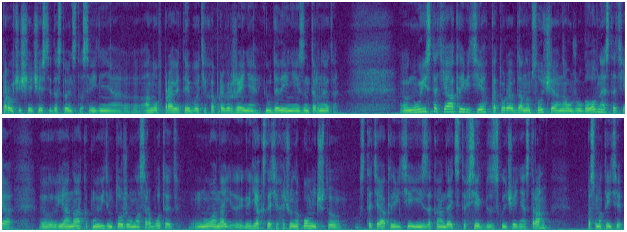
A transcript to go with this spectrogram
порочащие честь и достоинство сведения, оно вправе требовать их опровержения и удаления из интернета. Ну и статья о клевете, которая в данном случае, она уже уголовная статья, э, и она, как мы видим, тоже у нас работает. Ну, она, я, кстати, хочу напомнить, что статья о клевете есть законодательство всех без исключения стран. Посмотрите,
